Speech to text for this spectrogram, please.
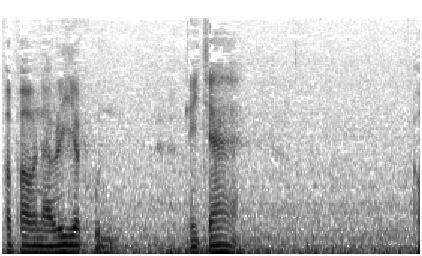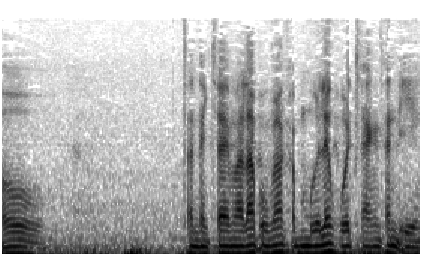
พระภาวนาริยคุณ นี่จ้า โอ้ ท่านตั้งใจมารับองค์พระกับมือและหัวใจของท่านเอง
